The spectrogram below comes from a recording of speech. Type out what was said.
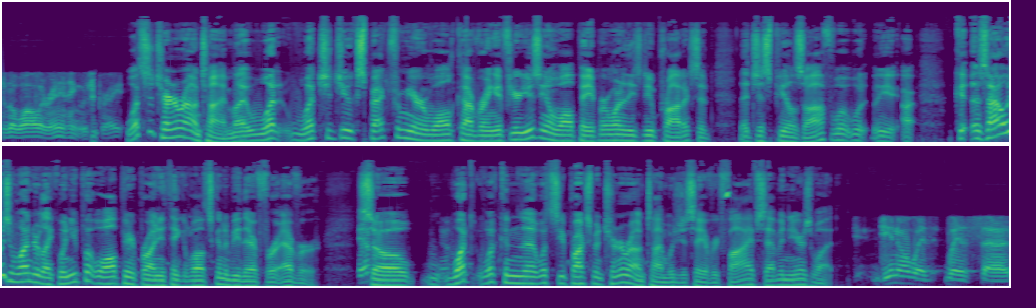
to the wall or anything. It was great. What's the turnaround time? Like, what what should you expect from your wall covering if you're using a wallpaper, one of these new products that, that just peels off? What, what are, because I always wonder, like when you put wallpaper on, you think, well, it's going to be there forever. Yep. So, yep. what what can uh, what's the approximate turnaround time? Would you say every five, seven years? What? Do you know with with uh,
